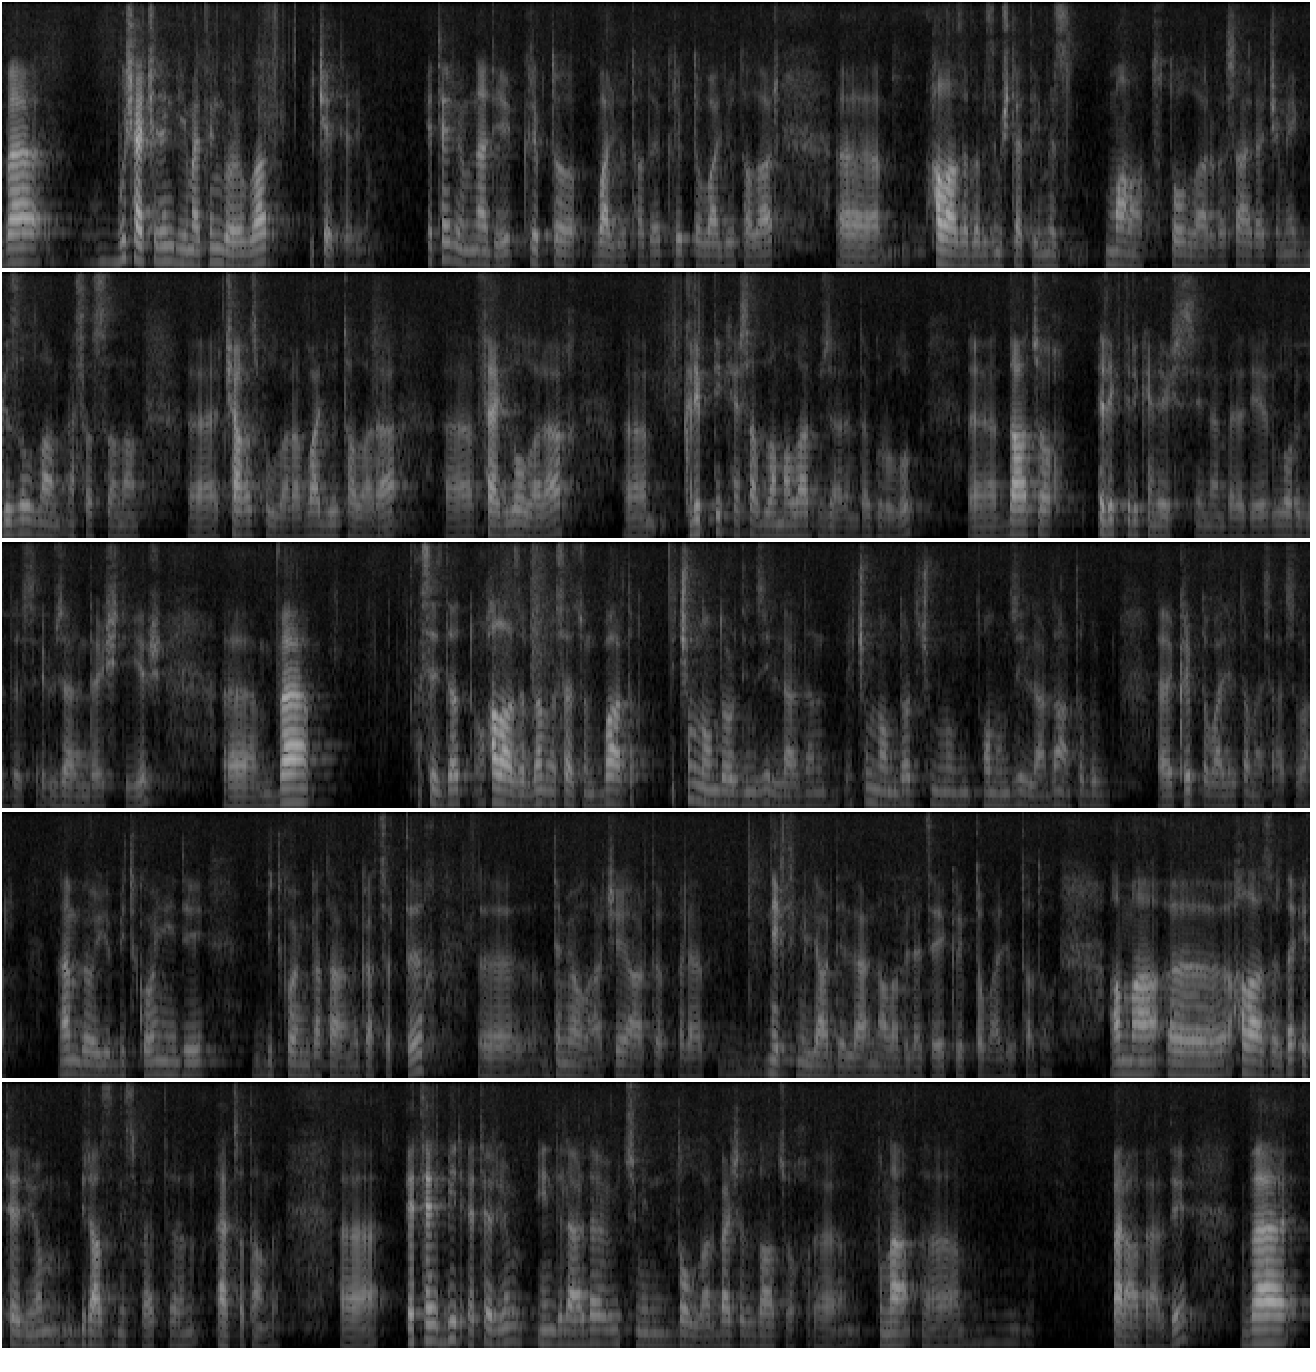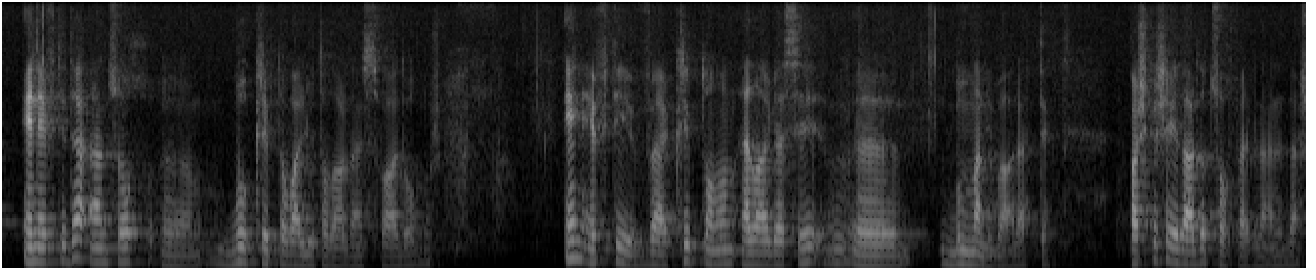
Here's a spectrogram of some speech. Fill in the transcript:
Və bu şəklin qiymətini qoyublar 2 Ethereum. Ethereum nədir? Kripto valyutadır. Kripto valyutalar hal-hazırda bizim işlətdiyimiz manat, dollar və s. kimi qızılla əsaslanan kağız pullara, valyutalara fərqli olaraq kriptik hesablamalar üzərində qurulub daha çox elektrik enerjisi ilə belə deyək, loridası üzərində işləyir. Və sizdə hal-hazırda məsəl üçün bu artıq 2014-cü illərdən 2014-2010-cu illərdən artıq bu kriptovalyuta məsələsi var. Ən böyüyü Bitcoin idi. Bitcoin qatarını qaçırtdıq. Demək olar ki, artıq belə neft milyarderlərinin ala biləcəyi kriptovalyutadır o. Amma e, hal-hazırda Ethereum biraz nisbətən əlçatandır. E, bir Ethereum indilərdə 3000 dollar, bəlkə də daha çox e, buna e, bərabərdir və NFT-də ən çox e, bu kriptovalyutalardan istifadə olunur. NFT və kriptonun əlaqəsi e, bundan ibarətdir. Başqa şeylərdə çox fərqlənirlər.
